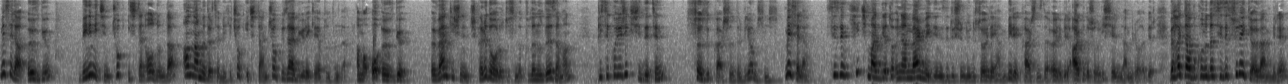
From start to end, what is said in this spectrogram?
Mesela övgü benim için çok içten olduğunda anlamlıdır tabii ki. Çok içten, çok güzel bir yürekle yapıldığında. Ama o övgü öven kişinin çıkarı doğrultusunda kullanıldığı zaman psikolojik şiddetin sözlük karşılığıdır biliyor musunuz? Mesela sizin hiç maddiyata önem vermediğinizi düşündüğünü söyleyen biri karşınızda öyle biri arkadaş olur, iş yerinden biri olabilir ve hatta bu konuda sizi sürekli öven biri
